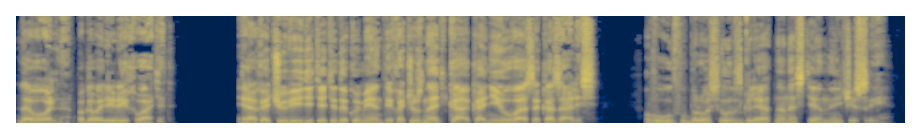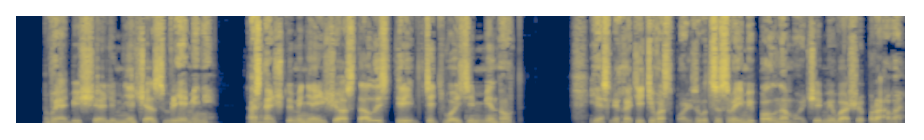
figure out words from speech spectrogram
«Довольно. Поговорили и хватит. Я хочу видеть эти документы, хочу знать, как они у вас оказались». Вулф бросил взгляд на настенные часы. «Вы обещали мне час времени, а значит, у меня еще осталось тридцать восемь минут. Если хотите воспользоваться своими полномочиями, ваше право.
